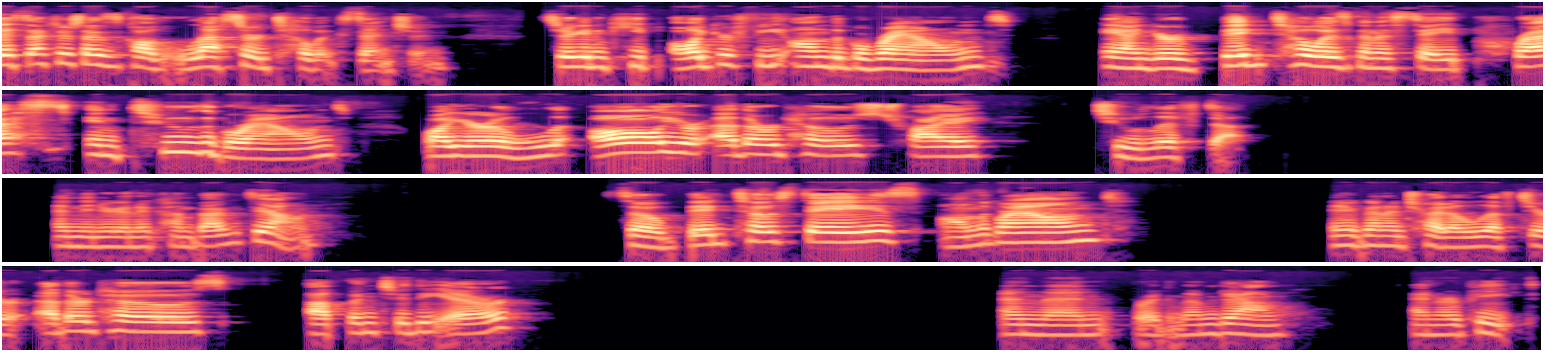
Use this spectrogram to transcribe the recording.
This exercise is called lesser toe extension. So you're going to keep all your feet on the ground and your big toe is going to stay pressed into the ground while your all your other toes try to lift up. And then you're going to come back down. So big toe stays on the ground and you're going to try to lift your other toes up into the air and then bring them down and repeat.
